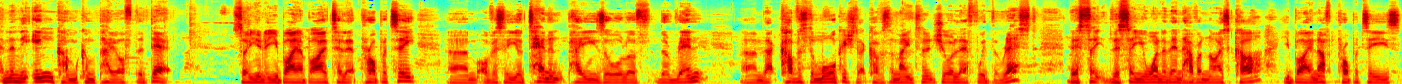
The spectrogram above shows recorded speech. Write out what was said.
and then the income can pay off the debt so you know you buy a buy to let property um, obviously your tenant pays all of the rent um, that covers the mortgage, that covers the maintenance. You're left with the rest. Let's say, let's say you want to then have a nice car. You buy enough properties,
